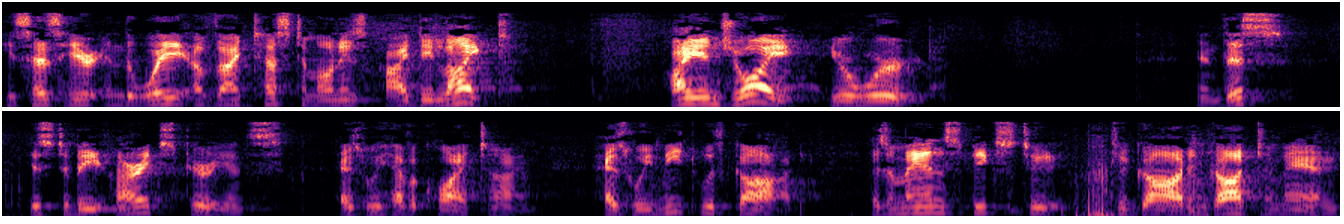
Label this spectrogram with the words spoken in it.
He says here, in the way of thy testimonies I delight. I enjoy your word. And this is to be our experience as we have a quiet time, as we meet with God, as a man speaks to, to God and God to man,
